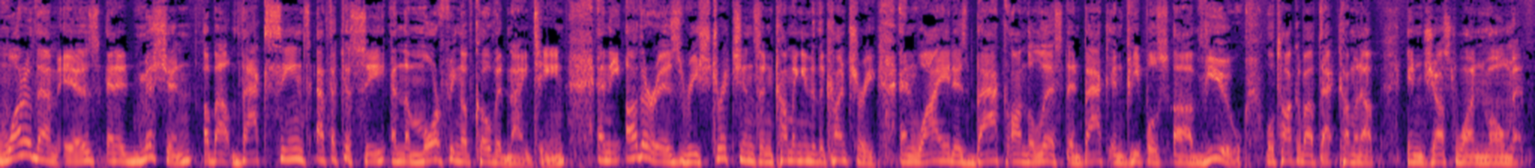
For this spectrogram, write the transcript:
One of them is an admission about vaccines efficacy and the morphing of COVID 19. And the other is restrictions in coming into the country and why it is back on the list and back in people's uh, view. We'll talk about that coming up in just one moment.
